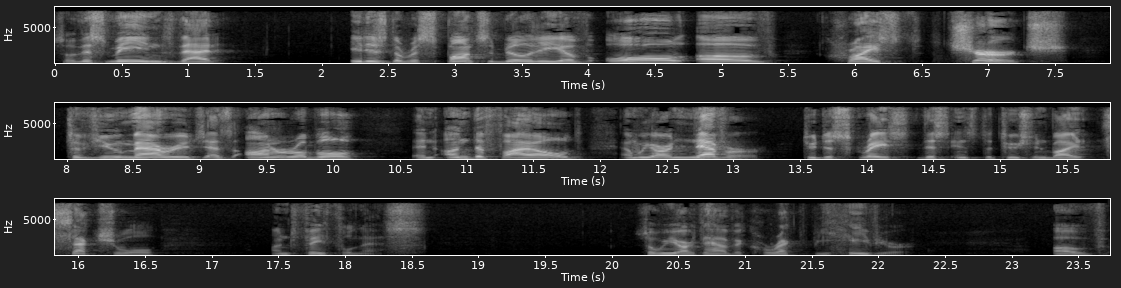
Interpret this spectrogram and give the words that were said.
So this means that it is the responsibility of all of Christ's church to view marriage as honorable and undefiled, and we are never to disgrace this institution by sexual unfaithfulness. So we are to have a correct behavior of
